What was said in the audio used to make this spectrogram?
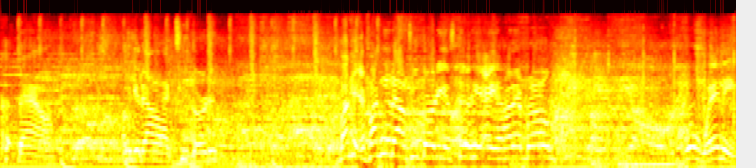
cut down. I'm gonna get down to like 230. If I can, if I can get down to 230 and still hit 800, bro, we're winning.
